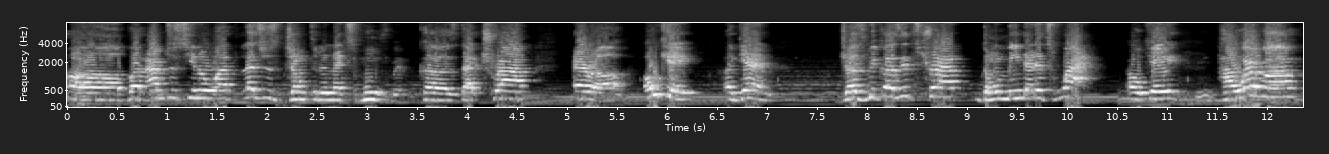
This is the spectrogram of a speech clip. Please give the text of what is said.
Uh, but I'm just, you know what? Let's just jump to the next movement because that trap era. Okay, again, just because it's trap don't mean that it's whack. Okay. However,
